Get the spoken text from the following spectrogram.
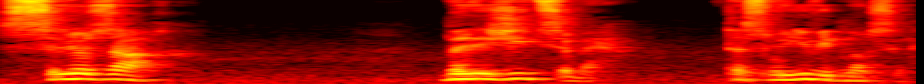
сльозах. Бережіть себе та свої відносини.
